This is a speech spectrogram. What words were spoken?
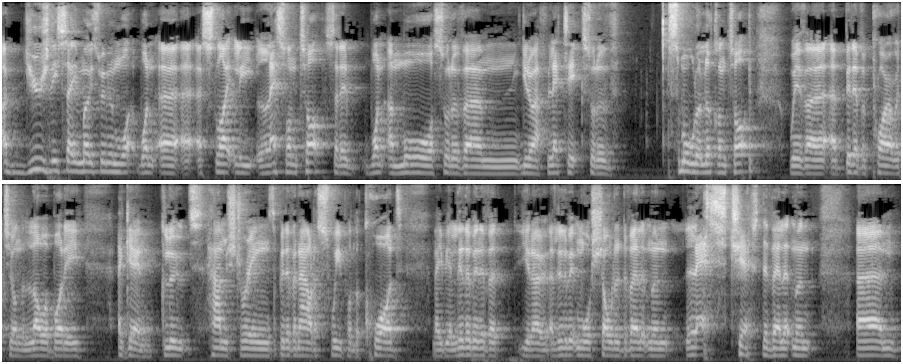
I, usually say most women want, want a, a, slightly less on top, so they want a more sort of um, you know athletic, sort of smaller look on top, with a, a bit of a priority on the lower body. Again, glutes, hamstrings, a bit of an outer sweep on the quad, maybe a little bit of a you know a little bit more shoulder development, less chest development. Um,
